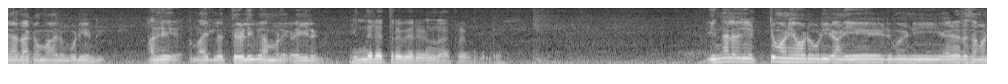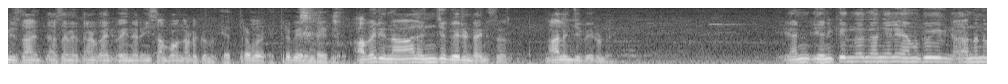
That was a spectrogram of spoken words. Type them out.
നേതാക്കന്മാരും കൂടിയുണ്ട്. അതിന് ആയിട്ടുള്ള തെളിവ് നമ്മൾ കയ്യിലുണ്ട്. ഇന്നലെ എത്ര പേരാണ് ആക്രമിക്കുന്നത് ഇന്നലെ ഒരു എട്ട് മണിയോടുകൂടിയാണ് ഏഴ് മണി ഏഴര മണി സമയത്താണ് വൈകുന്നേരം ഈ സംഭവം നടക്കുന്നത്. എത്ര എത്ര പേരുണ്ടായിരുന്നു? അവർ നാലഞ്ച് പേരുണ്ടായിരുന്നു സാർ. നാലഞ്ച് പേരുണ്ടായിരുന്നു എനിക്ക് എന്താണെന്ന് പറഞ്ഞാൽ നമുക്ക് അന്നു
